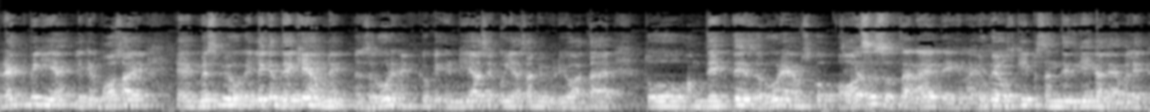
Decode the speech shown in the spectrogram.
रेक्ट भी किया है लेकिन बहुत सारे मिस भी हो गए। लेकिन देखे हमने ज़रूर है क्योंकि इंडिया से कोई ऐसा भी वीडियो आता है तो हम देखते ज़रूर हैं उसको और होता है ना ये देखना है। क्योंकि उसकी पसंदीदगी का लेवल एक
